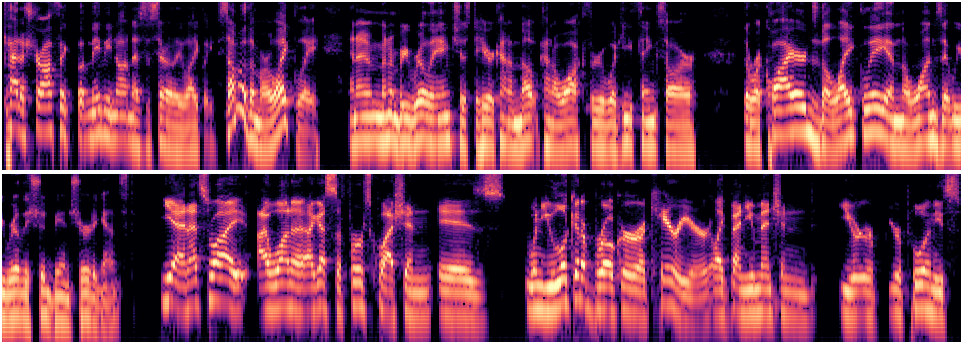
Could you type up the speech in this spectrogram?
catastrophic, but maybe not necessarily likely. Some of them are likely. And I'm going to be really anxious to hear kind of Melt kind of walk through what he thinks are the requireds, the likely, and the ones that we really should be insured against. Yeah. And that's why I want to, I guess the first question is when you look at a broker or a carrier, like Ben, you mentioned you're, you're pulling these,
